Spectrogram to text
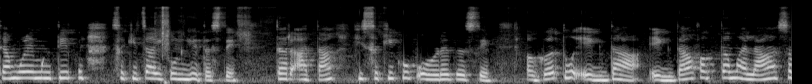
त्यामुळे मग ती सखीचं ऐकून घेत असते. तर आता ही सखी खूप ओरडत असते. अगं तू एकदा एकदा फक्त मला असं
